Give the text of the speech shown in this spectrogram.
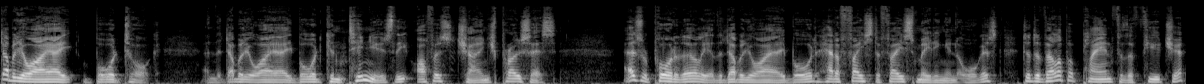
WIA Board Talk. And the WIA Board continues the office change process. As reported earlier, the WIA board had a face to face meeting in August to develop a plan for the future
